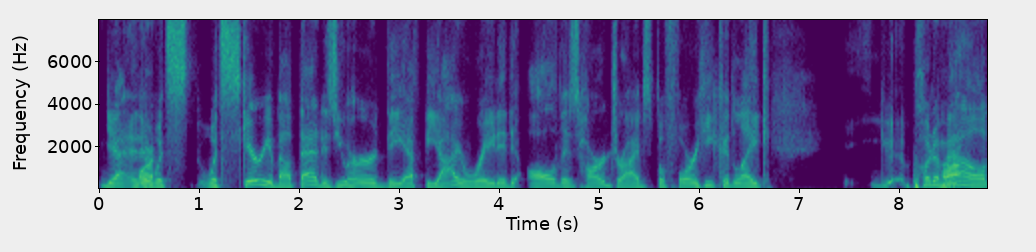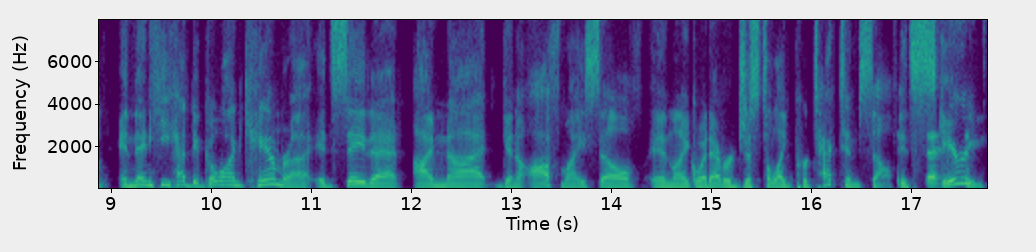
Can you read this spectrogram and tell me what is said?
yeah, and More. what's what's scary about that is you heard the FBI raided all of his hard drives before he could like put them out and then he had to go on camera and say that I'm not to off myself and like whatever just to like protect himself. It's that, scary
